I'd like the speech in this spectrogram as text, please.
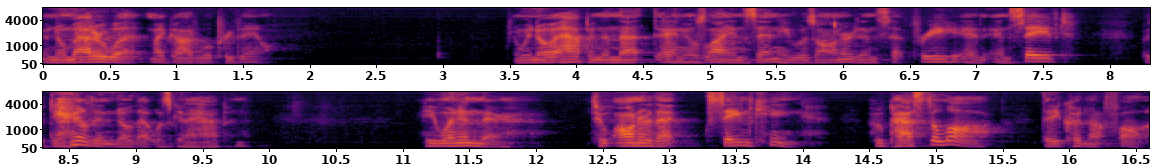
And no matter what, my God will prevail. And we know what happened in that Daniel's lion's den. He was honored and set free and, and saved. But Daniel didn't know that was going to happen. He went in there to honor that same king who passed a law that he could not follow.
